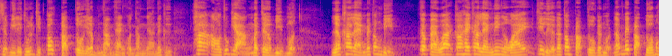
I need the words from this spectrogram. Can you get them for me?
SME หรือธุรกิจต้องปรับตัวอยู่แล้วผมถามแทนคนทำงานก็คือ ถ้าเอาทุกอย่างมาเจอบีบหมด แล้วค่าแรงไม่ต้องบีบ ก็แปลว่าก็ให้ค่าแรงนิ่งเอาไว้ที่เหลือก็ต้องปรับตัวกันหมดแล้วไม่ปรับตัวบ้างเหรอ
